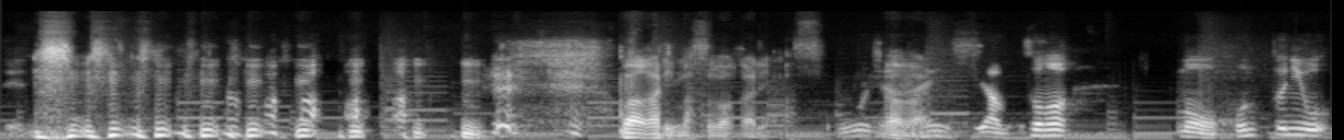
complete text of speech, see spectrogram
て、わかりますわかります。そうじゃないいや、その、もう本当にお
